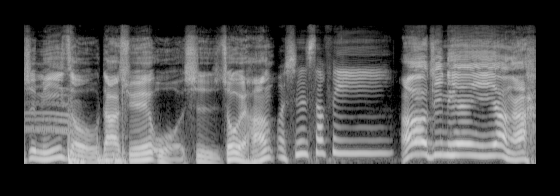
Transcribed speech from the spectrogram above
是迷走大学，我是周伟航，我是 Sophie。好，今天一样啊，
